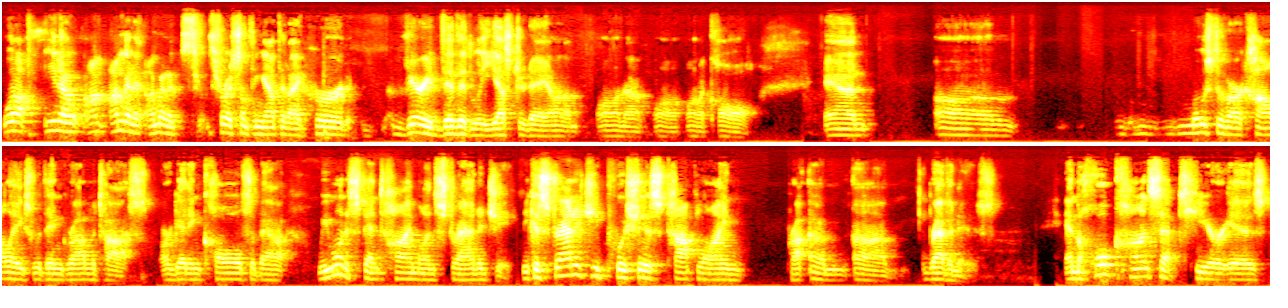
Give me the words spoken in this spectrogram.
Well, you know, I'm, I'm gonna I'm gonna throw something out that I heard very vividly yesterday on a on a on a call, and um, most of our colleagues within Gravitas are getting calls about we want to spend time on strategy because strategy pushes top line um, uh, revenues. And the whole concept here is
